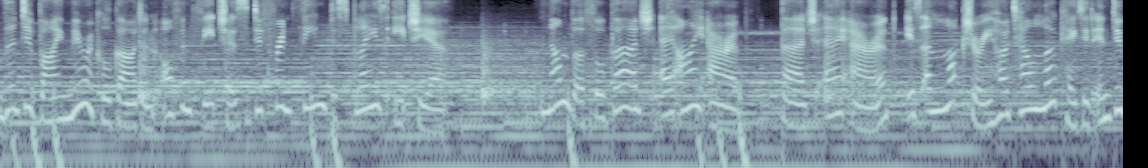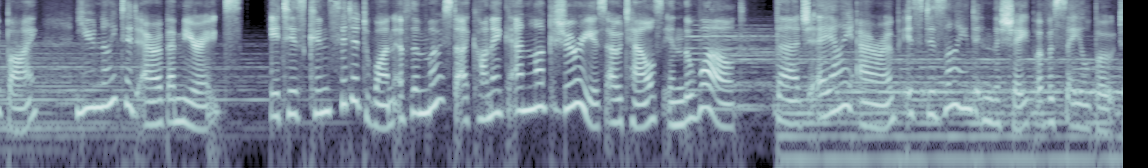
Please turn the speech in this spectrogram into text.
The Dubai Miracle Garden often features different themed displays each year. Number 4 Burj Al Arab Burj Al Arab is a luxury hotel located in Dubai, United Arab Emirates. It is considered one of the most iconic and luxurious hotels in the world. Burj AI Arab is designed in the shape of a sailboat,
